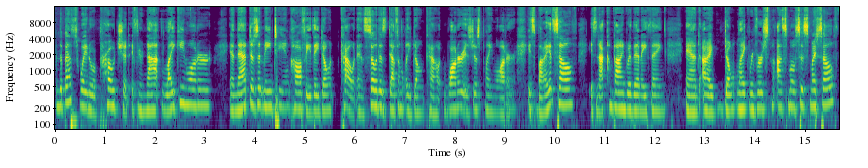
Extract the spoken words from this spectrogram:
And the best way to approach it, if you're not liking water, and that doesn't mean tea and coffee, they don't count. And sodas definitely don't count. Water is just plain water. It's by itself. It's not combined with anything. And I don't like reverse osmosis myself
